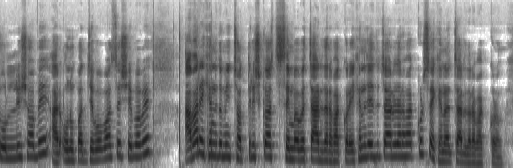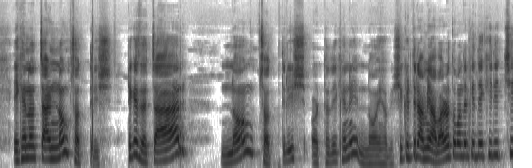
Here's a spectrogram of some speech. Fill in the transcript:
চল্লিশ হবে, আর অনুপাত যেভাবে আছে সেভাবে আবার এখানে তুমি ছত্রিশ কর সেমভাবে চার দ্বারা ভাগ করো। এখানে যেহেতু চার দ্বারা ভাগ করছ এখানে চার দ্বারা ভাগ করো। এখানেও চার নং ছত্রিশ, ঠিক আছে? চার নং ছত্রিশ, অর্থাৎ এখানে নয় হবে। সেক্ষেত্রে আমি আবারও তোমাদেরকে দেখিয়ে দিচ্ছি।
